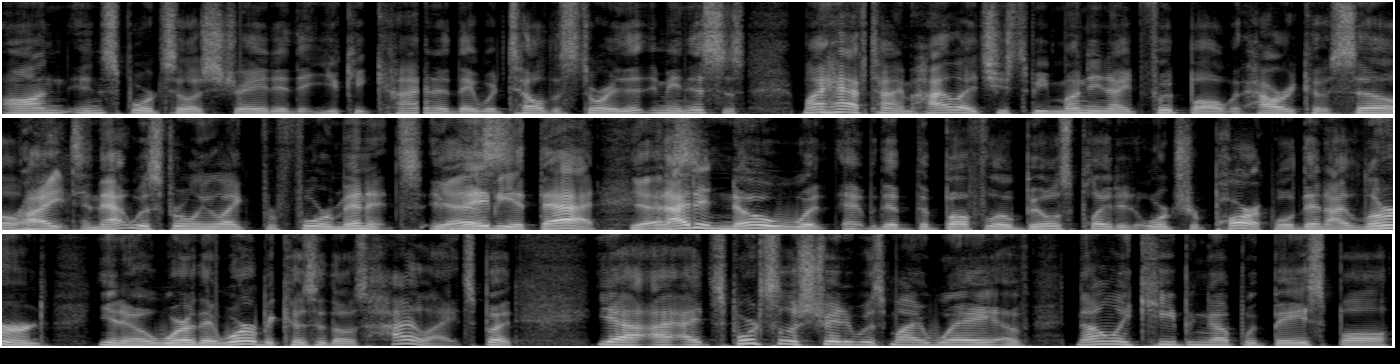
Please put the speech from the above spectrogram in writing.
on in Sports Illustrated that you could kind of they would tell the story. I mean, this is my halftime highlights used to be Monday Night Football with Howard Cosell, Right. And that was for only like for four minutes, and Yes. maybe at that. Yes. And I didn't know what eh, the, the Buffalo Bills played at Orchard Park. Well, then I learned, you know, where they were because of those highlights. But yeah, I, I, Sports Illustrated was my way of not only keeping up with baseball,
